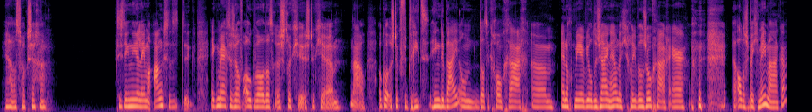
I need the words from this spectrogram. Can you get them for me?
ja, wat zou ik zeggen? Het is denk ik niet alleen maar angst. Het- ik, ik merkte zelf ook wel dat er een stukje, een stukje, ehm, nou, ook wel een stuk verdriet hing erbij. Omdat ik gewoon graag ehm er nog meer wilde zijn. Hè? Omdat je, je wil zo graag er alles een beetje meemaken.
